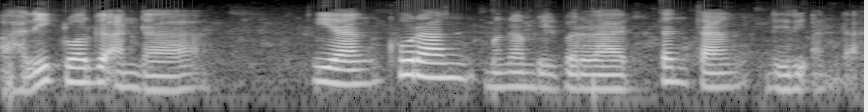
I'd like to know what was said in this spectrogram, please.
ahli keluarga anda yang kurang mengambil berat tentang diri anda.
